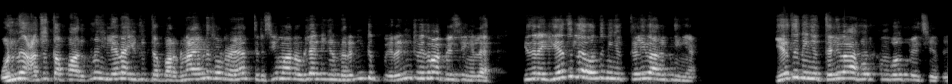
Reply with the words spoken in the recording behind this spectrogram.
ஒண்ணு அது தப்பா இருக்கணும் இல்லைன்னா இது தப்பா இருக்கு நான் என்ன சொல்றேன் திரு சீமானவர்களே நீங்க இந்த ரெண்டு ரெண்டு விதமா பேசுறீங்கல்ல. இதுல எதுல வந்து நீங்க தெளிவா இருக்கீங்க? எது நீங்க தெளிவாக இருக்கும்போது பேசியது?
